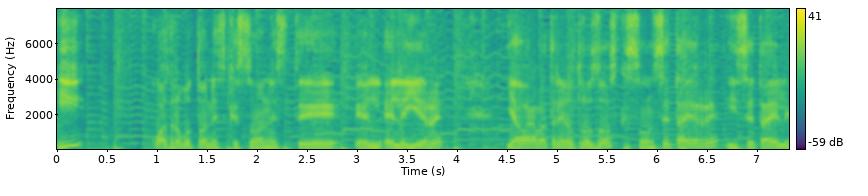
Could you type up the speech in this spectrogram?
y cuatro botones que son este el L y R. Y ahora va a tener otros dos que son ZR y ZL.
